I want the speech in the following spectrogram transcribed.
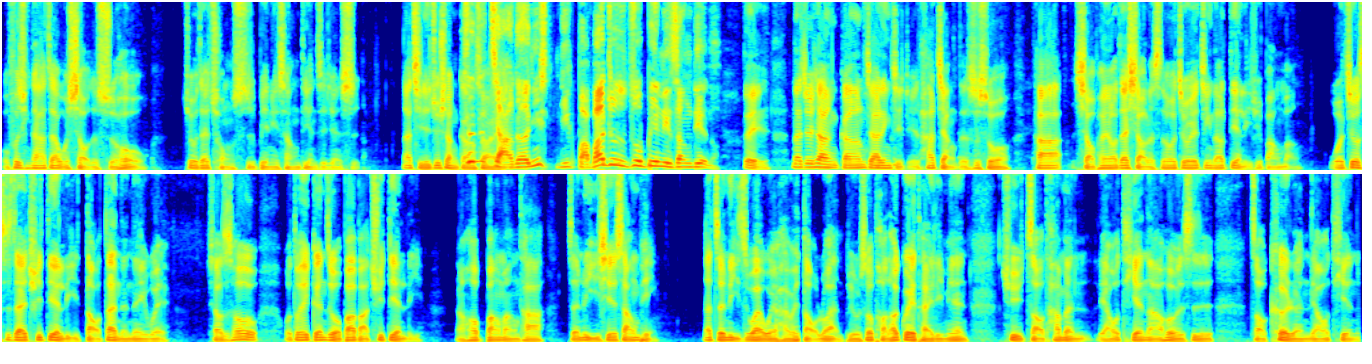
我父亲他在我小的时候就在从事便利商店这件事。那其实就像刚才真的假的？你你爸爸就是做便利商店的哦？对，那就像刚刚嘉玲姐姐她讲的是说，她小朋友在小的时候就会进到店里去帮忙。我就是在去店里捣蛋的那一位。小时候我都会跟着我爸爸去店里，然后帮忙他整理一些商品。那整理之外，我也还会捣乱，比如说跑到柜台里面去找他们聊天啊，或者是找客人聊天，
